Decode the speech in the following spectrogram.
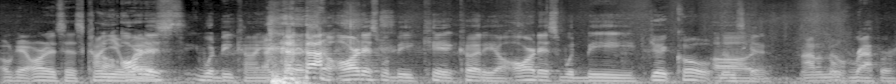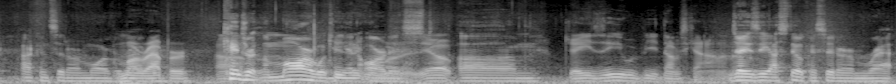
Okay, artist is An Kanye artist West. would be Kanye West. An artist would be Kid Cudi. An artist would be J. Cole. No, Uh, kidding. I don't know. rapper. I consider him more of a More rapper. rapper. Uh, Kendrick Lamar would be an Lamar, artist. yep. Um, Jay Z would be. No, I'm just kidding. I don't know. Jay Z, I still consider him rap.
